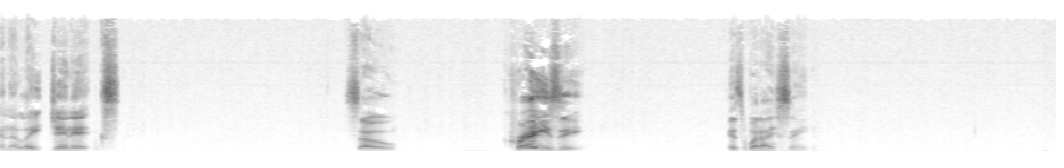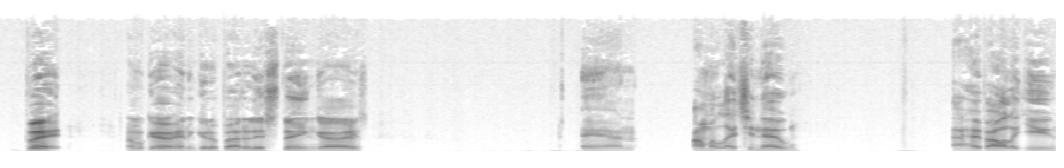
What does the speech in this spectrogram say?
and the late Gen X. So crazy is what I seen. But I'm gonna go ahead and get up out of this thing, guys. And I'm gonna let you know. I hope all of you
